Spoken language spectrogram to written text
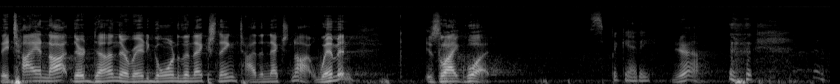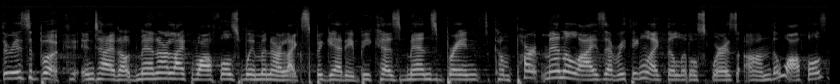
they tie a knot, they're done, they're ready to go on to the next thing, tie the next knot. Women is like what? Spaghetti. Yeah. There is a book entitled Men Are Like Waffles, Women Are Like Spaghetti because men's brains compartmentalize everything like the little squares on the waffles,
